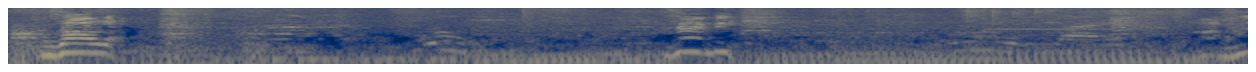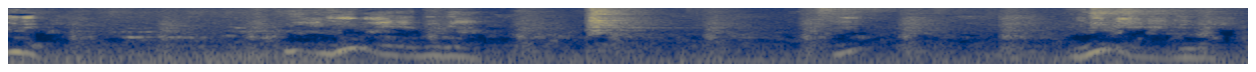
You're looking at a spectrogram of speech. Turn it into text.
မစားဘူးလားစားပြီအာမီးလေဒီအရေးပါလားဒီကဟင်အရေးပါလားဒီကဟင်ဟာ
